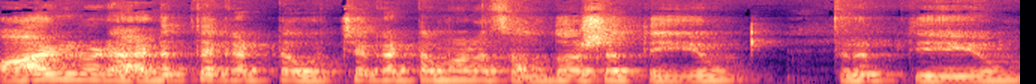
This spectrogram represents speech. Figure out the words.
வாழ்வினுடைய அடுத்த கட்ட உச்சகட்டமான சந்தோஷத்தையும் திருப்தியையும்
